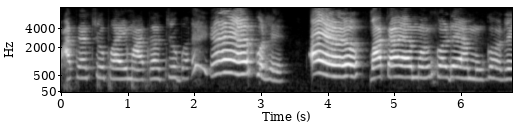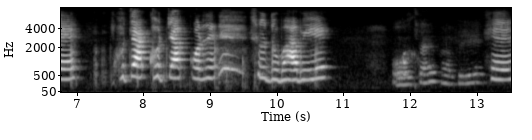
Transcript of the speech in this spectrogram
মাথা চুপাই মাথা চুপাই এ করে এ মাথা এমন করে এমন করে খুচা খুচা করে শুধু ভাবি ও তাই ভাবি হ্যাঁ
